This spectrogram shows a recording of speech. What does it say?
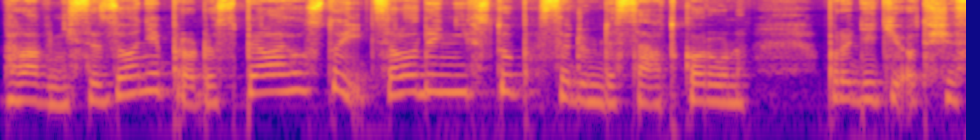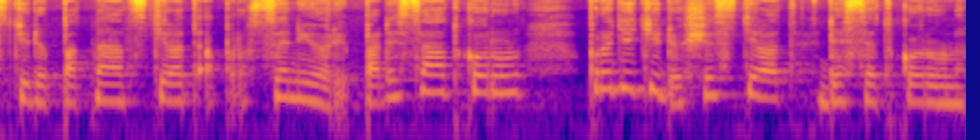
V hlavní sezóně pro dospělého stojí celodenní vstup 70 korun, pro děti od 6 do 15 let a pro seniory 50 korun, pro děti do 6 let 10 korun.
